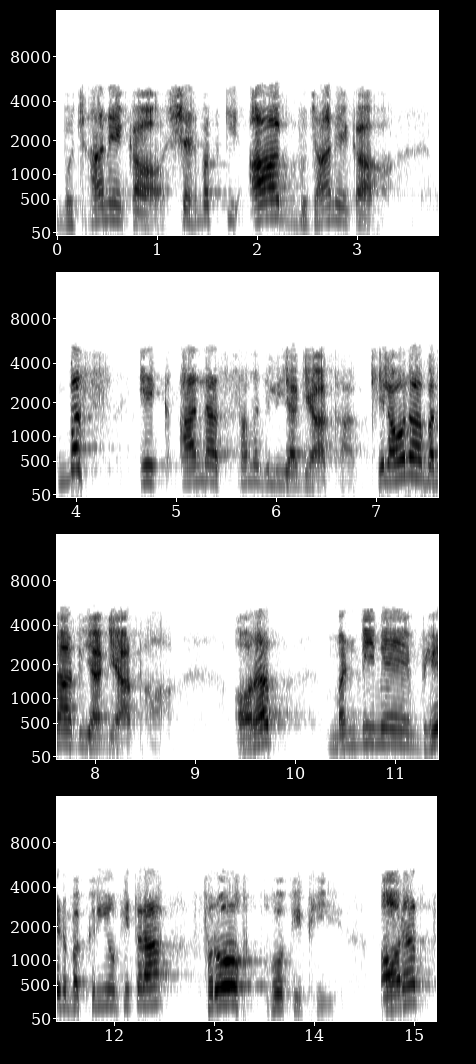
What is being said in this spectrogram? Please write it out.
بجھانے کا، شہوت کی آگ بجھانے کا بس ایک آلہ سمجھ لیا گیا تھا، کھلونا بنا دیا گیا تھا۔ عورت منڈی میں بھیڑ بکریوں کی طرح فروخت ہوتی تھی۔ عورت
